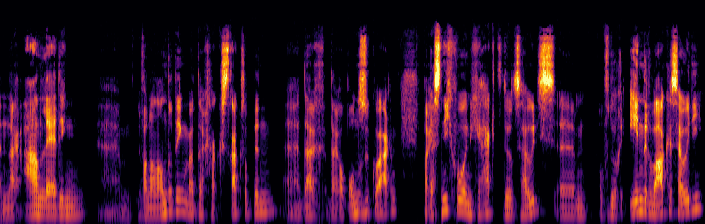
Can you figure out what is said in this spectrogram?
naar aanleiding ehm, van een ander ding, maar daar ga ik straks op in, daar, daar op onderzoek waren. Maar is niet gewoon gehackt door de Saoedi's, ehm, of door eender welke Saudi,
